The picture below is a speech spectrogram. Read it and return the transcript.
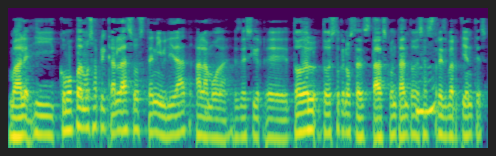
Vale, ¿y cómo podemos aplicar la sostenibilidad a la moda? Es decir, eh, todo, todo esto que nos estás contando de esas tres vertientes,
